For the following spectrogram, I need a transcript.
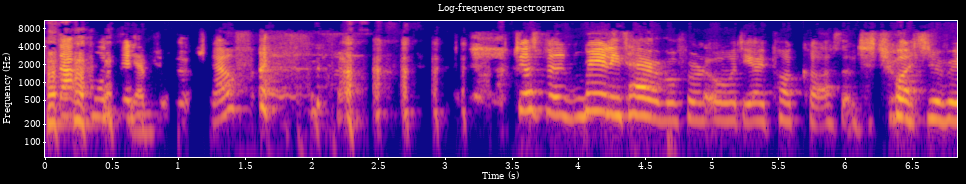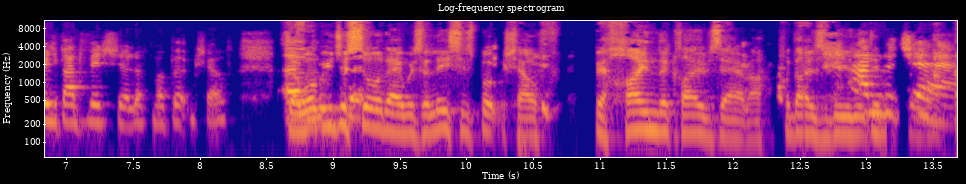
That's my yeah. bookshelf. just been really terrible for an audio podcast. I'm just trying to do a really bad visual of my bookshelf. So um, what we just but... saw there was Elise's bookshelf behind the clothes era. For those of you and the chairs.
